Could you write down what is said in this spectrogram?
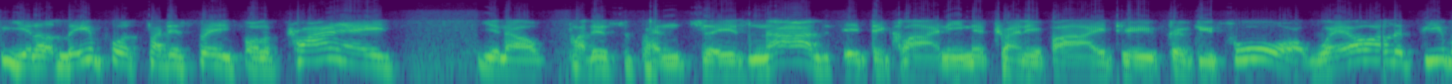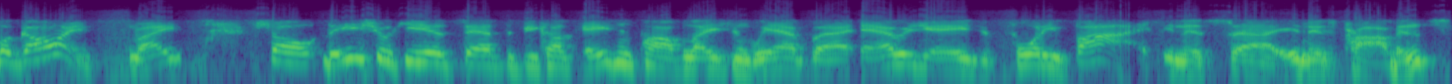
you know, labor participation for the primary, you know, participants is not declining at 25 to 54. Where are the people going, right? So the issue here is that because Asian population, we have uh, average age of 45 in this uh, in this province.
